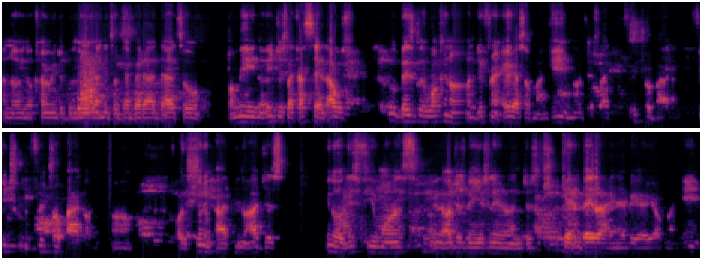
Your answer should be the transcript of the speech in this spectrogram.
I know, you know, coming into the league, I need to get better at that. So for me, you know, it's just like I said, I was, basically working on different areas of my game, not just like pad, free throw, free or, um, or the shooting pad. You know, I just, you know, these few months, you know, I've just been using it and just getting better in every area of my game.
